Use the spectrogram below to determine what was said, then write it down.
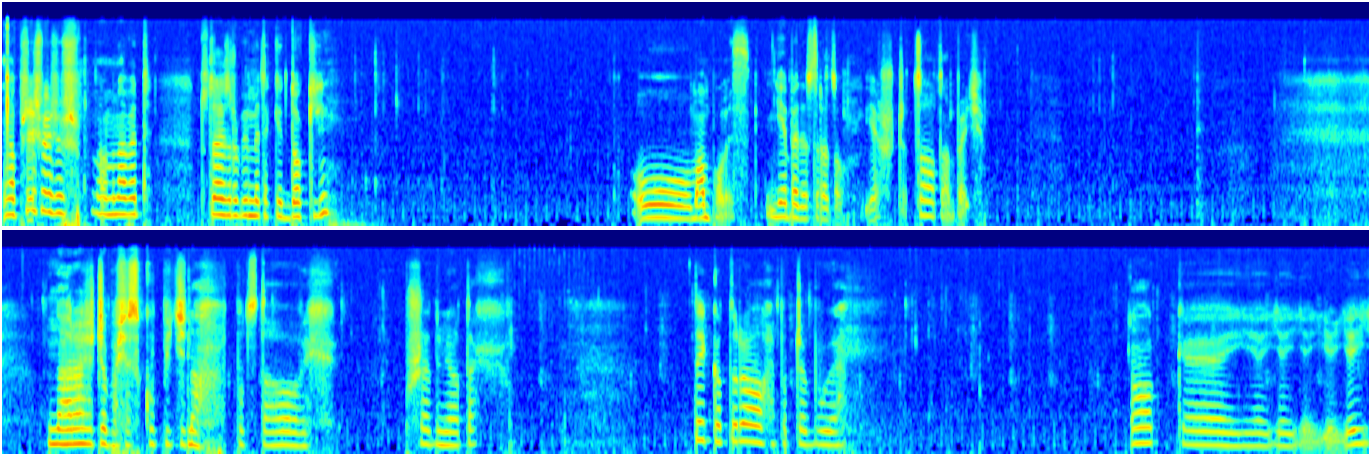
Na przyszłość już mam nawet, tutaj zrobimy takie doki. O, mam pomysł. Nie będę zdradzał jeszcze, co tam będzie. Na razie trzeba się skupić na podstawowych przedmiotach. Tylko trochę potrzebuję. Okej, jej, jej, jej, jej, jej.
